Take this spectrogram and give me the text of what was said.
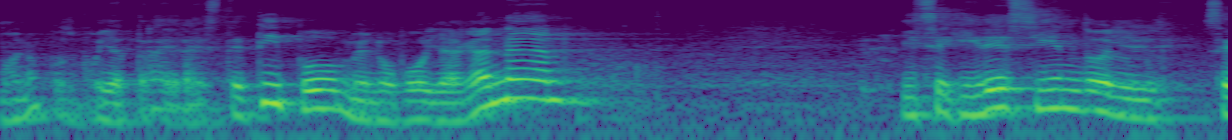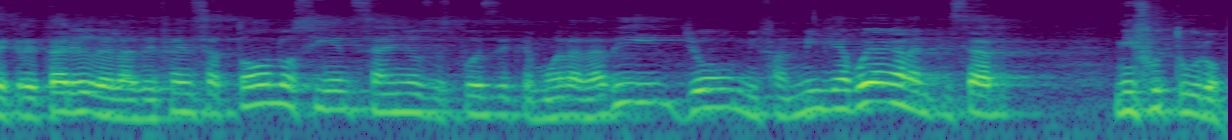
bueno, pues voy a traer a este tipo, me lo voy a ganar y seguiré siendo el secretario de la defensa todos los siguientes años después de que muera David, yo, mi familia, voy a garantizar mi futuro.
